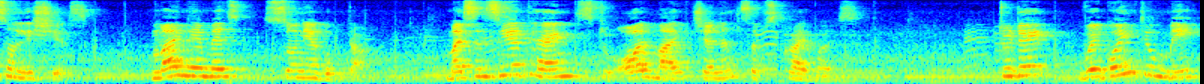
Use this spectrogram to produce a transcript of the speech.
Sonlicious. My name is Sonia Gupta. My sincere thanks to all my channel subscribers. Today we're going to make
